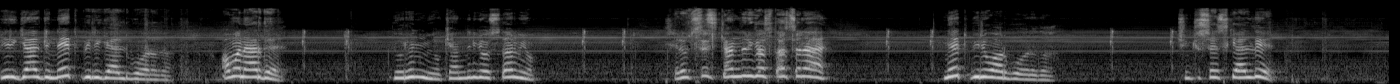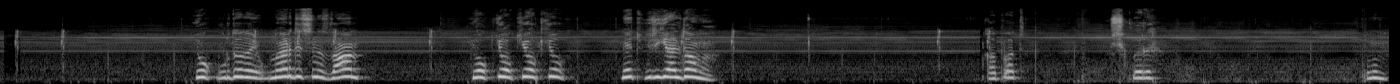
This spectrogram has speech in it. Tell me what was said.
Biri geldi, net biri geldi bu arada. Ama nerede? Görünmüyor, kendini göstermiyor. Şerefsiz kendini göstersene. Net biri var bu arada. Çünkü ses geldi. Yok burada da yok. Neredesiniz lan? Yok yok yok yok. Net biri geldi ama. Kapat. Işıkları. Oğlum.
